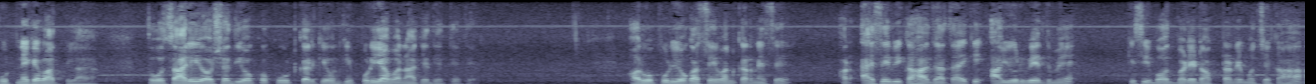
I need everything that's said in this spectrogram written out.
कूटने के बाद पिलाया। तो वो सारी औषधियों को कूट करके उनकी पुड़ियाँ बना के देते थे। और वो पुड़ियों का सेवन करने से, और ऐसे भी कहा जाता है कि आयुर्वेद में, किसी बहुत बड़े डॉक्टर ने मुझसे कहा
